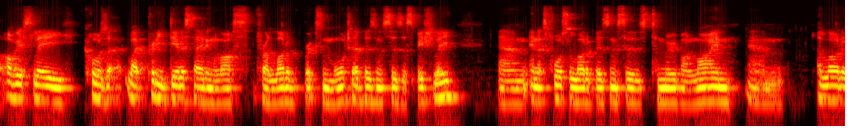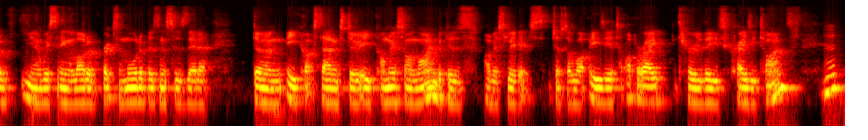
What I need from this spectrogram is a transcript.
obviously caused a like pretty devastating loss for a lot of bricks and mortar businesses, especially. Um, and it's forced a lot of businesses to move online. Um, a lot of you know we're seeing a lot of bricks and mortar businesses that are doing e starting to do e-commerce online because obviously it's just a lot easier to operate through these crazy times. Mm-hmm.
